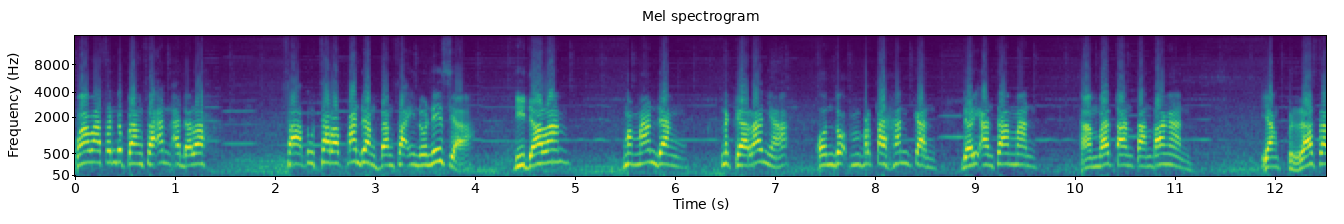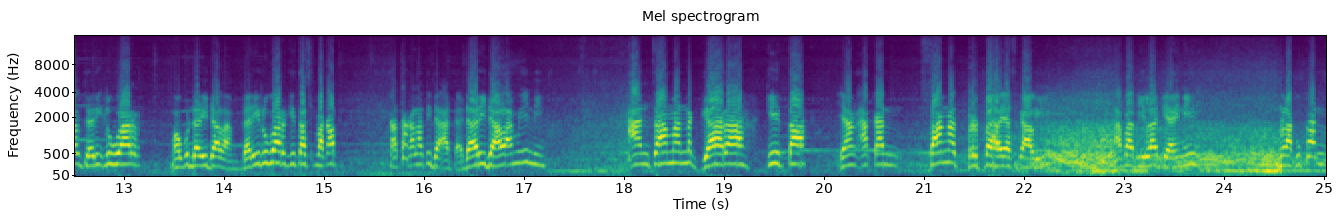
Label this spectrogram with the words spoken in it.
Wawasan kebangsaan adalah satu cara pandang bangsa Indonesia di dalam memandang negaranya untuk mempertahankan dari ancaman hambatan, tantangan yang berasal dari luar maupun dari dalam. Dari luar kita sepakat katakanlah tidak ada. Dari dalam ini ancaman negara kita yang akan sangat berbahaya sekali apabila dia ini melakukan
